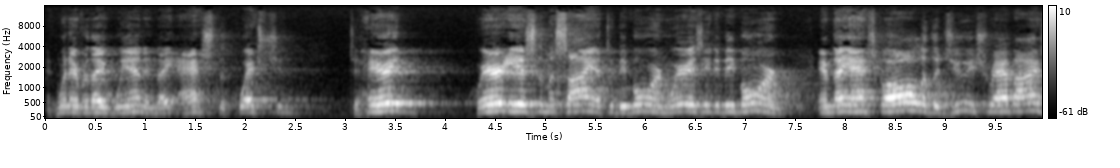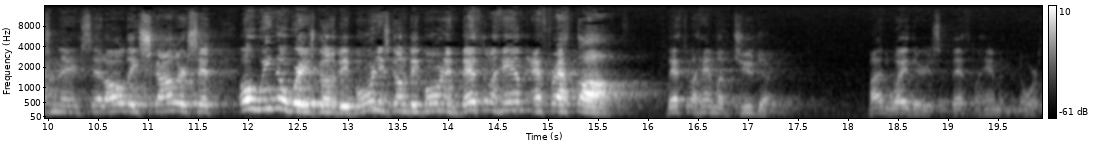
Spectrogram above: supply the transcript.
and whenever they went and they asked the question to Herod, where is the Messiah to be born? Where is he to be born? And they asked all of the Jewish rabbis, and they said, all these scholars said, Oh, we know where he's going to be born. He's going to be born in Bethlehem Ephrathah, Bethlehem of Judah. By the way, there is a Bethlehem in the north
